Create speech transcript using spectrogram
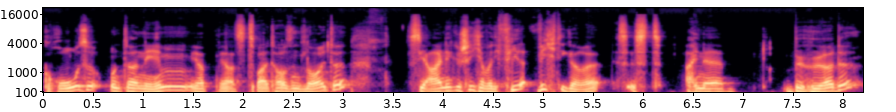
große Unternehmen, ihr habt mehr als 2000 Leute, ist die eine Geschichte, aber die viel wichtigere, es ist eine Behörde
